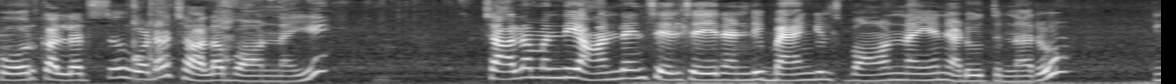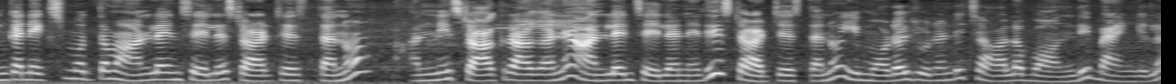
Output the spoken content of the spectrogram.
ఫోర్ కలర్స్ కూడా చాలా బాగున్నాయి. చాలామంది ఆన్లైన్ సేల్ చేయరండి. బ్యాంగిల్స్ బాగున్నాయి అని అడుగుతున్నారు. ఇంకా నెక్స్ట్ మొత్తం ఆన్లైన్ సేలే స్టార్ట్ చేస్తాను. అన్ని స్టాక్ రాగానే ఆన్లైన్ సేల్ అనేది స్టార్ట్ చేస్తాను. ఈ మోడల్ చూడండి చాలా బాగుంది bangle.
